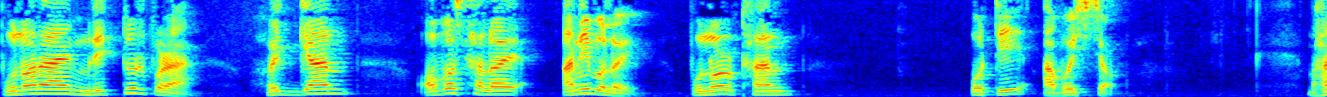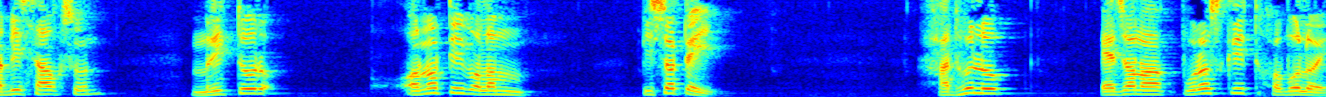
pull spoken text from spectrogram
পুনৰাই মৃত্যুৰ পৰা সজ্ঞান অৱস্থালৈ আনিবলৈ পুনৰুত্থান অতি আৱশ্যক। ভাবি চাওকচোন মৃত্যুৰ অনতিবলম পিছতেই সাধু লোক এজনক পুৰস্কৃত হ'বলৈ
